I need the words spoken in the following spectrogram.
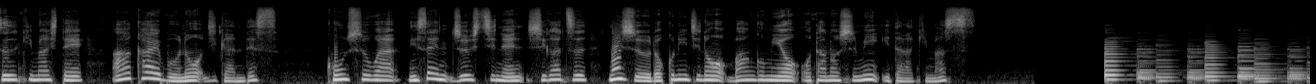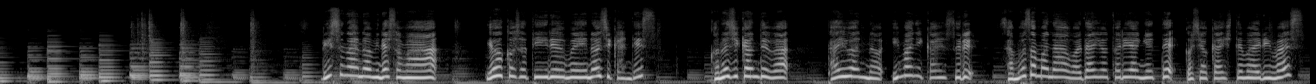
続きましてアーカイブの時間です。今週は2017年4月26日の番組をお楽しみいただきます。リスナーの皆様ようこそティールームへの時間です。この時間では台湾の今に関するさまざまな話題を取り上げてご紹介してまいります。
